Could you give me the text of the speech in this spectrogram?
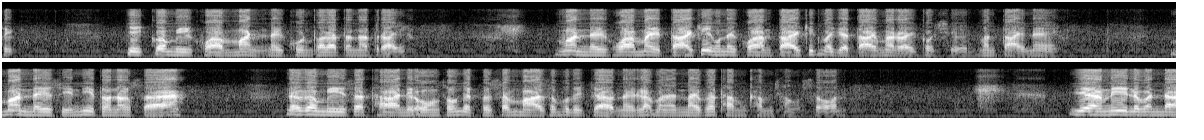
สึก จิตก็มีความมั่นในคุณพระรัตนตรัย มั่นในความไม่ตายคิดในความตายคิดว่าจะตายเมื่อไรก็เชิญ มันตายแน่ มั่นในศีลนี่ตนรักษา แล้วก็มีศรัทธาในองค์สมเด็จพระสัมมาสัมพุทธเจ้าในรับในพระธรรมคำสั่งสอน อย่างนี้ละบรรดา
